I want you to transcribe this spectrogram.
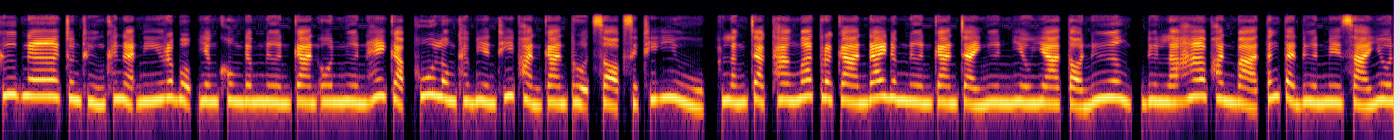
คืบหน้าจนถึงขณะนี้ระบบยังคงดำเนินการโอนเงินให้กับผู้ลงทะเบียนที่ผ่านการตรวจสอบสิทธิอยู่ หลังจากทางมาตรการได้ดำเนินการจ่ายเงินเยียวยาต่อเนื่อง เดือนละ 5,000 บาท ตั้งแต่เดือนเมษายน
